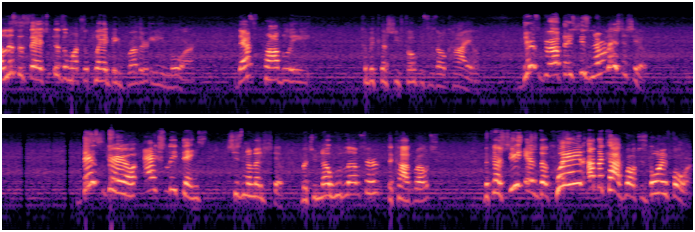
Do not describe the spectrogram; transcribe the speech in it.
Alyssa said she doesn't want to play Big Brother anymore. That's probably because she focuses on Kyle. This girl thinks she's in a relationship. This girl actually thinks she's in a relationship. But you know who loves her? The cockroach. Because she is the queen of the cockroaches going forward.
